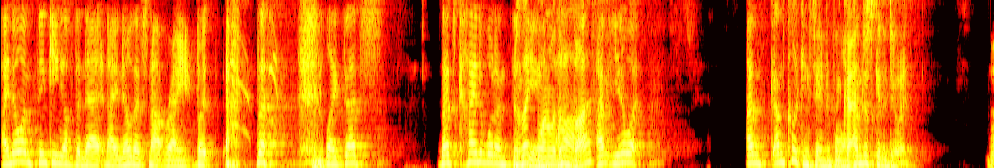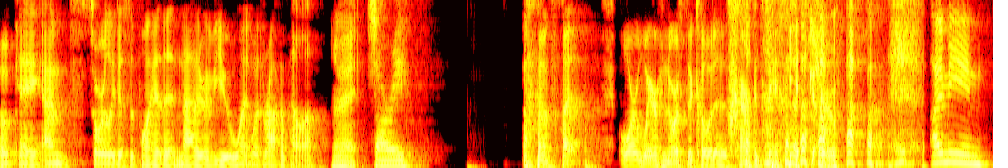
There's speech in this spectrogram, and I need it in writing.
I know I'm thinking of the net, and I know that's not right, but that, like that's that's kind of what I'm thinking. There's like one with a Ah, bus? I'm- you know what? I'm I'm clicking Sandra Bullock. Okay. I'm just gonna do it. Okay, I'm sorely disappointed that neither of you went with Rockapella. all right. Sorry. but or where in North Dakota is Carmen San Diego? That's true. I mean,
